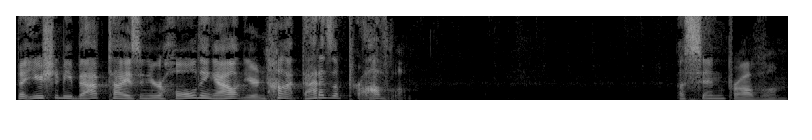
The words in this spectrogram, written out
that you should be baptized and you're holding out, you're not, that is a problem. A sin problem.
